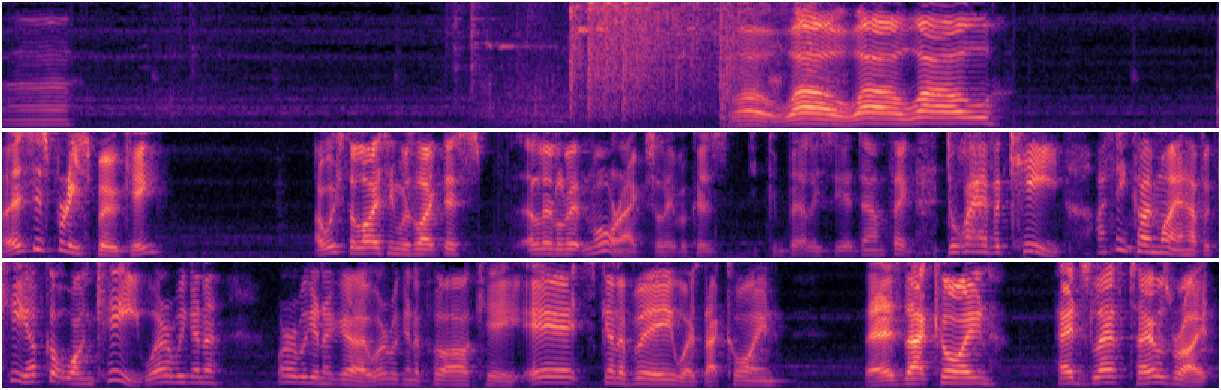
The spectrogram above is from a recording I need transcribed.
Uh... Whoa, whoa, whoa, whoa! This is pretty spooky. I wish the lighting was like this a little bit more, actually, because can barely see a damn thing. Do I have a key? I think I might have a key. I've got one key. Where are we gonna... Where are we gonna go? Where are we gonna put our key? It's gonna be... Where's that coin? There's that coin. Heads left, tails right.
